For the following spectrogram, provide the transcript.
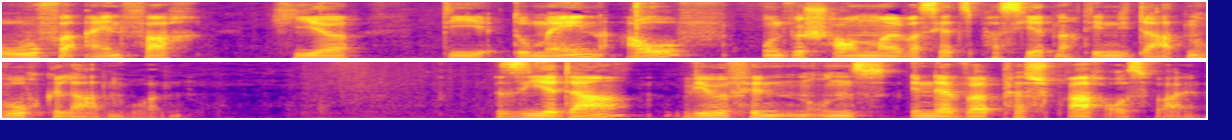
rufe einfach hier die Domain auf und wir schauen mal, was jetzt passiert, nachdem die Daten hochgeladen wurden. Siehe da, wir befinden uns in der WordPress-Sprachauswahl.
